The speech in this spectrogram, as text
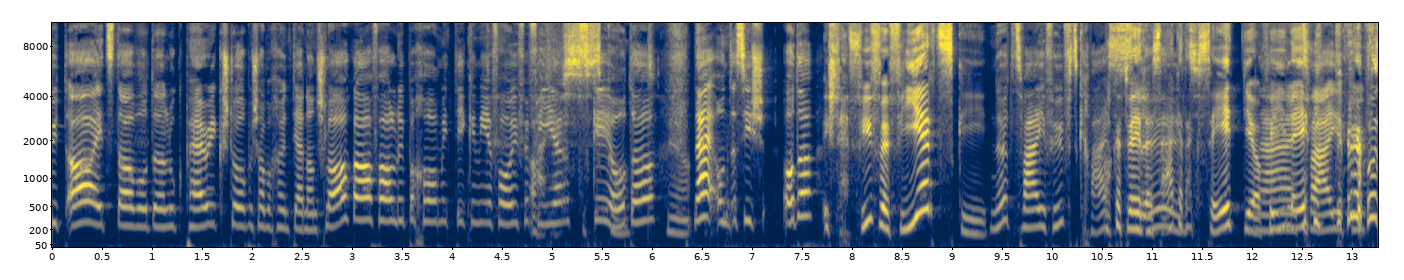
Leute, ah, jetzt da, wo der Luke Perry gestorben ist, aber man könnte ja einen Schlaganfall bekommen mit irgendwie 45, Ach, oder? Ja. Nein, und es ist, oder? Ist der 45? Nicht 52, ich weiss Ich es wollte nicht. sagen, der sieht ja Nein, viel älter 52, aus.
